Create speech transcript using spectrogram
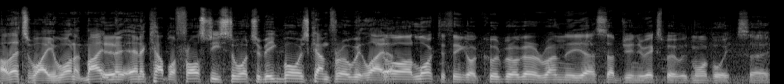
Oh, that's the way you want it, mate. Yeah. And, a, couple of frosties to watch the big boys come through a bit later. Oh, I'd like to think I could, but I've got to run the uh, sub-junior expert with my boy, so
